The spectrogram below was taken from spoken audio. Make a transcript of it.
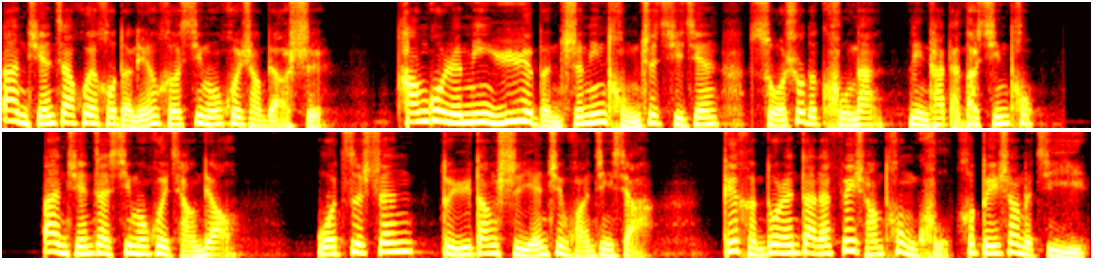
岸田在会后的联合新闻会上表示，韩国人民于日本殖民统治期间所受的苦难令他感到心痛。岸田在新闻会强调，我自身对于当时严峻环境下给很多人带来非常痛苦和悲伤的记忆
